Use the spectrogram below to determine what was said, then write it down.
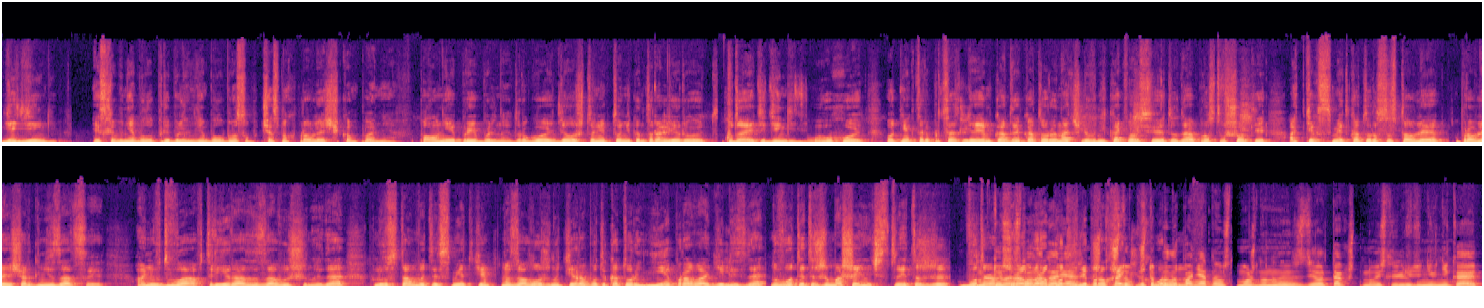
где деньги? Если бы не было прибыли, не было бы у нас частных управляющих компаний. Вполне прибыльные. Другое дело, что никто не контролирует, куда эти деньги уходят. Вот некоторые представители МКД, которые начали вникать во все это, да, просто в шоке от тех смет, которые составляют управляющие организации. Они в два, в три раза завышены, да. Плюс там в этой сметке заложены те работы, которые не проводились, да. Ну вот это же мошенничество, это же вот Ну, она, есть, работа говоря, для правоохранительных Чтобы было органов. понятно, можно сделать так, что, ну, если люди не вникают,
